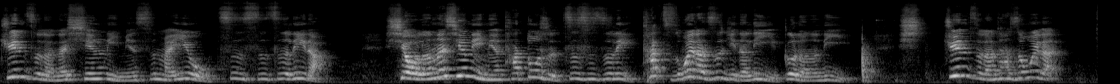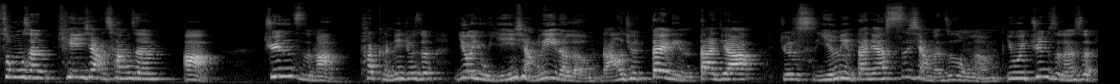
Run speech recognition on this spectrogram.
君子人的心里面是没有自私自利的，小人的心里面他都是自私自利，他只为了自己的利益，个人的利益。君子人他是为了终身天下苍生啊。君子嘛，他肯定就是要有影响力的人，然后去带领大家，就是引领大家思想的这种人。因为君子人是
